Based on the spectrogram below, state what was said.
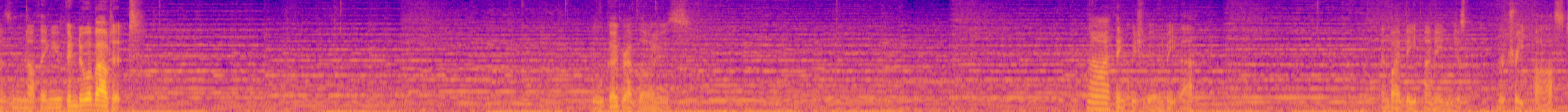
There's nothing you can do about it. We'll go grab those. No, I think we should be able to beat that. And by beat, I mean just retreat past.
